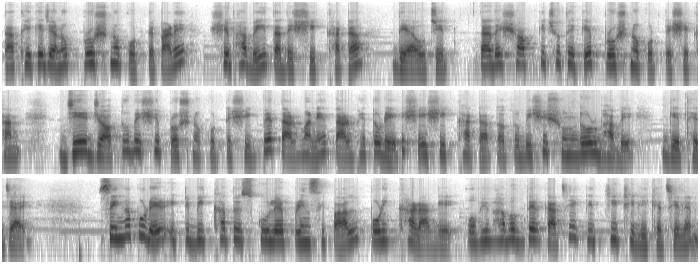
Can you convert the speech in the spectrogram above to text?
তা থেকে যেন প্রশ্ন করতে পারে, সেভাবেই তাদের শিক্ষাটা দেওয়া উচিত। তাদের সব কিছু থেকে প্রশ্ন করতে শেখান। যে যত বেশি প্রশ্ন করতে শিখবে, তার মানে তার ভেতরে সেই শিক্ষাটা তত বেশি সুন্দরভাবে গেথে যায়। সিঙ্গাপুরের একটি বিখ্যাত স্কুলের প্রিন্সিপাল পরীক্ষার আগে অভিভাবকদের কাছে একটি চিঠি লিখেছিলেন।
